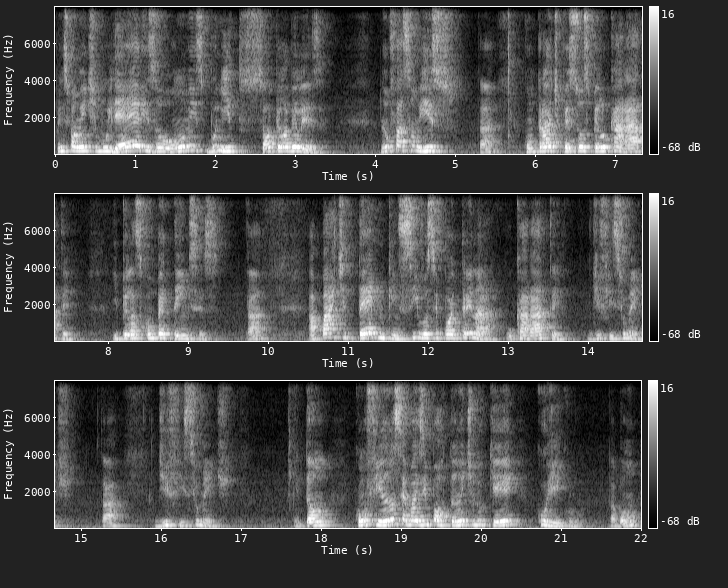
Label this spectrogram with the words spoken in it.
principalmente mulheres ou homens bonitos, só pela beleza. Não façam isso, tá? Contrate pessoas pelo caráter, e pelas competências, tá? A parte técnica em si você pode treinar, o caráter dificilmente, tá? Dificilmente. Então, confiança é mais importante do que currículo, tá bom?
